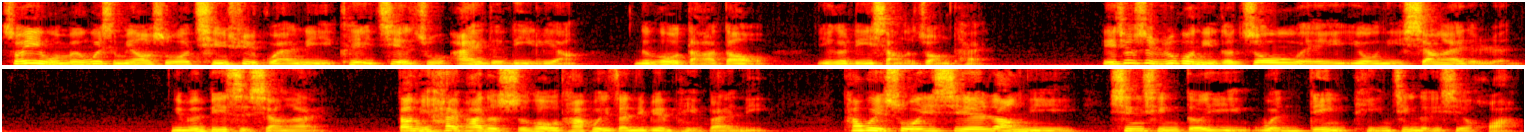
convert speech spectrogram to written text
所以我们为什么要说情绪管理可以借助爱的力量，能够达到一个理想的状态？也就是如果你的周围有你相爱的人，你们彼此相爱，当你害怕的时候，他会在那边陪伴你。他会说一些让你心情得以稳定、平静的一些话。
